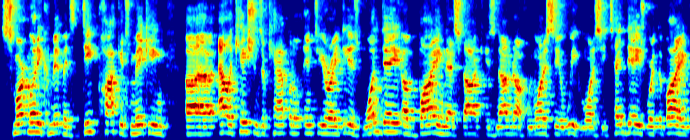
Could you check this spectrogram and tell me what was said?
smart money commitments, deep pockets making uh, allocations of capital into your ideas. One day of buying that stock is not enough. We want to see a week. We want to see 10 days worth of buying,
